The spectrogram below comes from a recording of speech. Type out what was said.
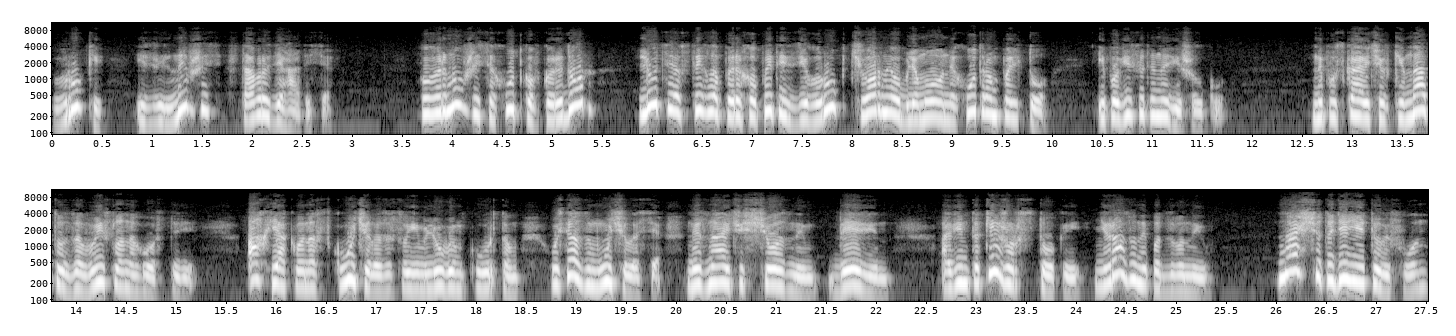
в руки і, звільнившись, став роздягатися. Повернувшися хутко в коридор, Люція встигла перехопити з його рук чорне облямоване хутром пальто і повісити на вішалку. Не пускаючи в кімнату, зависла на гостеві. Ах, як вона скучила за своїм любим куртом, уся змучилася, не знаючи, що з ним, де він. А він такий жорстокий, ні разу не подзвонив. Нащо тоді їй телефон?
